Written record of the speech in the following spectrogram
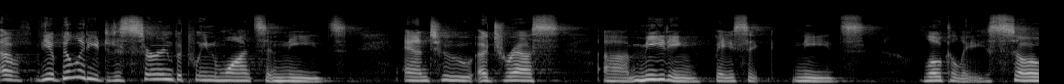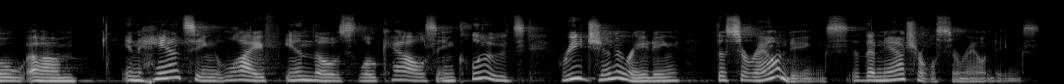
of the ability to discern between wants and needs and to address uh, meeting basic needs locally. So, um, enhancing life in those locales includes regenerating the surroundings, the natural surroundings.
